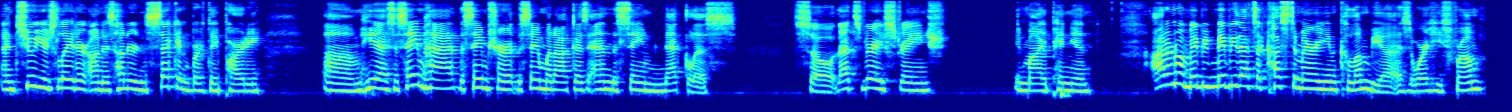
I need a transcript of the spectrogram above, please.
And two years later, on his 102nd birthday party, um, he has the same hat, the same shirt, the same maracas, and the same necklace. So that's very strange, in my opinion. I don't know. Maybe maybe that's a customary in Colombia, as where he's from.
